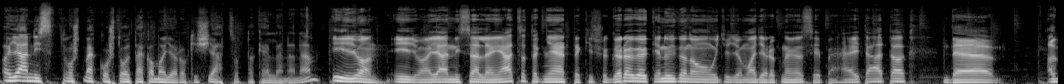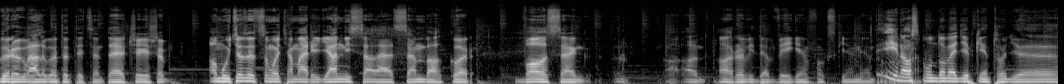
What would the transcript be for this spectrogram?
a Jániszt most megkóstolták, a magyarok is játszottak ellene, nem? Így van, így van. Jánisz ellen játszottak, nyertek is a görögök. Én úgy gondolom, úgy, hogy a magyarok nagyon szépen helytáltak, de a görög válogatott egyszerűen tehetségesebb. Amúgy az szom, hogy ha már így Jannisszal áll szembe, akkor valószínűleg a, a, a rövidebb végén fogsz kijönni a dologba. Én azt mondom egyébként, hogy ö,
